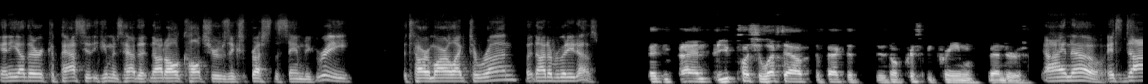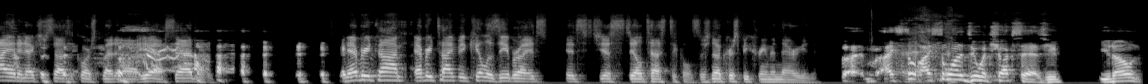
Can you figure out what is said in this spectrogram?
any other capacity that humans have that not all cultures express to the same degree. The Tarahumara like to run, but not everybody does. And, and you, plus, you left out the fact that there's no Krispy Kreme vendors. I know it's diet and exercise, of course, but uh, yeah, sadly. and every time, every time you kill a zebra, it's it's just still testicles. There's no Krispy Kreme in there either. But I still, I still want to do what Chuck says. You, you don't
